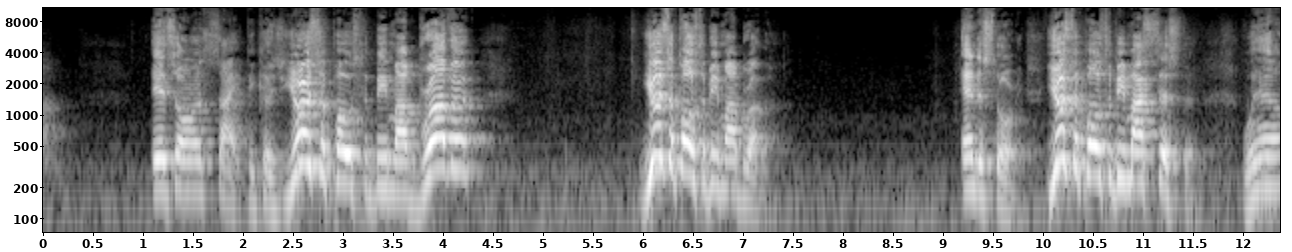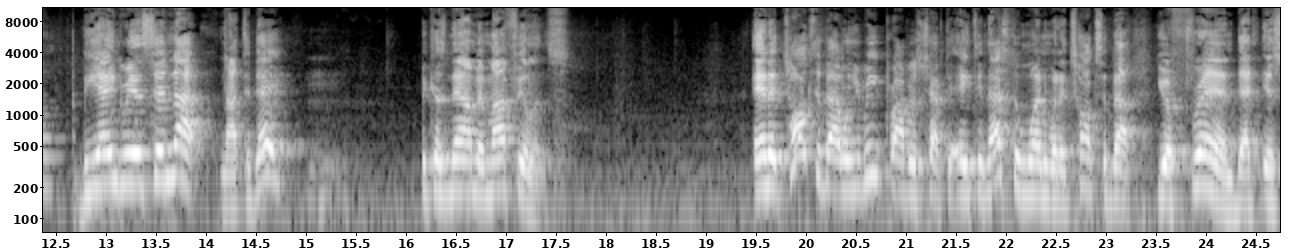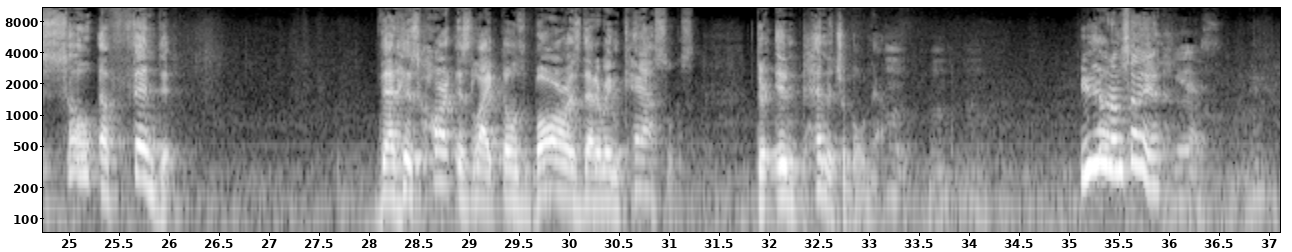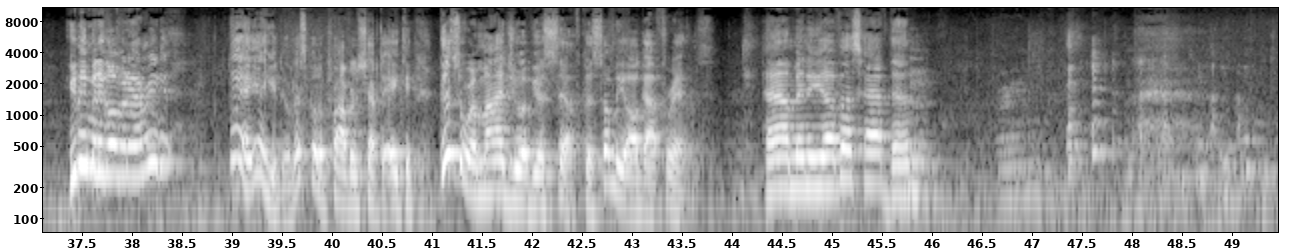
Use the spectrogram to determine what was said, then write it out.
it's on sight because you're supposed to be my brother. You're supposed to be my brother. End of story. You're supposed to be my sister. Well, be angry and sin not. Not today. Because now I'm in my feelings. And it talks about, when you read Proverbs chapter 18, that's the one when it talks about your friend that is so offended that his heart is like those bars that are in castles. They're impenetrable now. Mm, mm, mm. You hear what I'm saying? Yes. You need me to go over there and read it? Yeah, yeah, you do. Let's go to Proverbs chapter 18. This will remind you of yourself because some of y'all got friends. How many of us have them?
